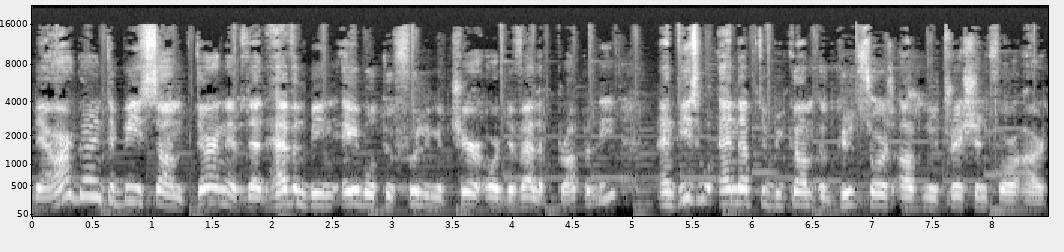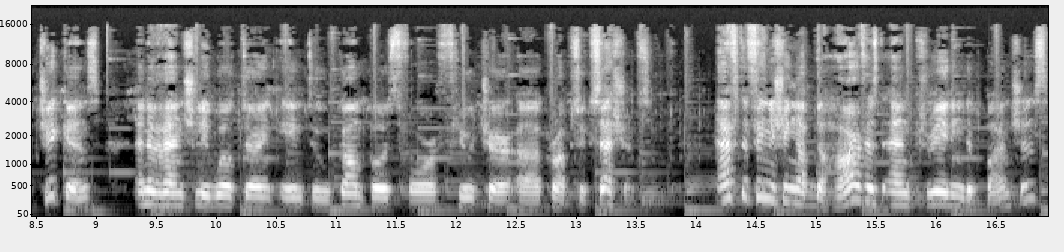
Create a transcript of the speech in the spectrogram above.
There are going to be some turnips that haven't been able to fully mature or develop properly, and these will end up to become a good source of nutrition for our chickens and eventually will turn into compost for future uh, crop successions. After finishing up the harvest and creating the bunches,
